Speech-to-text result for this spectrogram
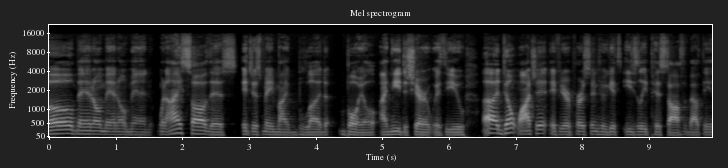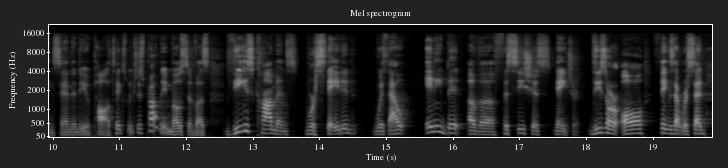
Oh man, oh man, oh man. When I saw this, it just made my blood boil. I need to share it with you. Uh, don't watch it if you're a person who gets easily pissed off about the insanity of politics, which is probably most of us. These comments were stated without any bit of a facetious nature. These are all things that were said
